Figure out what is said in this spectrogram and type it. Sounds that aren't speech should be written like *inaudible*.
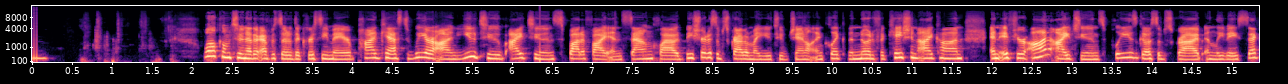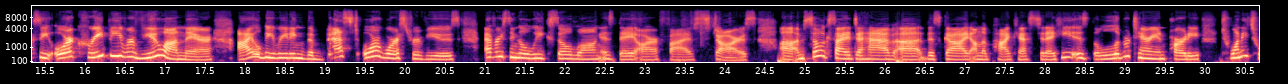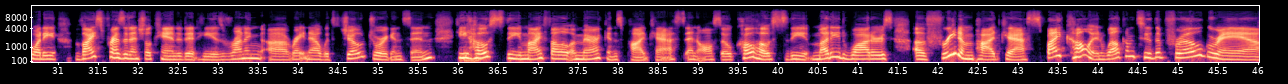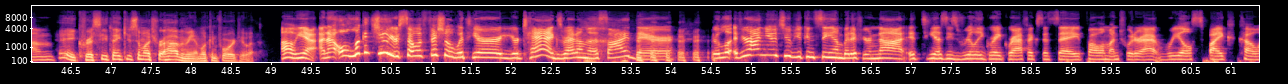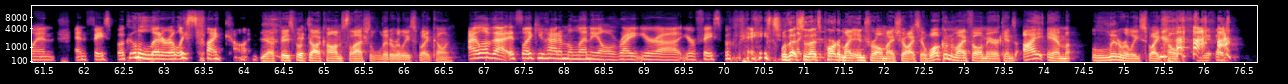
Mm. Welcome to another episode of the Chrissie Mayr podcast. We are on YouTube, iTunes, Spotify, and SoundCloud. Be sure to subscribe on my YouTube channel and click the notification icon. And if you're on iTunes, please go subscribe and leave a sexy or creepy review on there. I will be reading the best or worst reviews every single week, so long as they are five stars. Uh, I'm so excited to have uh, this guy on the podcast today. He is the Libertarian Party 2020 Vice Presidential presidential candidate. He is running uh, right now with Jo Jorgensen. He mm-hmm. hosts the My Fellow Americans podcast and also co hosts the Muddied Waters of Freedom podcast. Spike Cohen, welcome to the program. Hey, Chrissie, thank you so much for having me. I'm looking forward to it. Oh yeah, and I, oh look at you! You're so official with your your tags right on the side there. *laughs* you're if you're on YouTube, you can see him, but if you're not, it's he has these really great graphics that say follow him on Twitter at real Spike Cohen and Facebook *laughs* literally Spike Cohen. Yeah, Facebook.com slash literally Spike Cohen. I love that. It's like you had a millennial write your uh, your Facebook *laughs* page. Well, that, like, so that's part of my intro on my show. I say, "Welcome to my fellow Americans. I am literally Spike Cohen."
